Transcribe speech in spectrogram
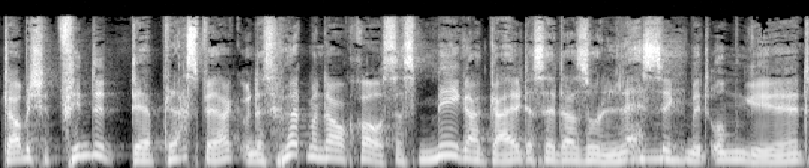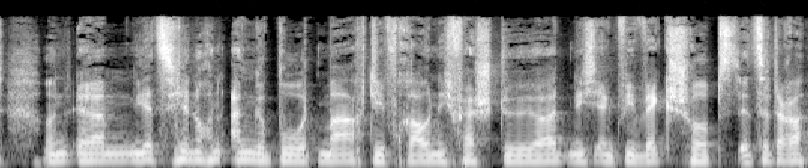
Glaube ich, findet der Plasberg, und das hört man da auch raus, das ist mega geil, dass er da so Mhm. lässig mit umgeht und ähm, jetzt hier noch ein Angebot macht, die Frau nicht verstört, nicht irgendwie wegschubst, etc.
